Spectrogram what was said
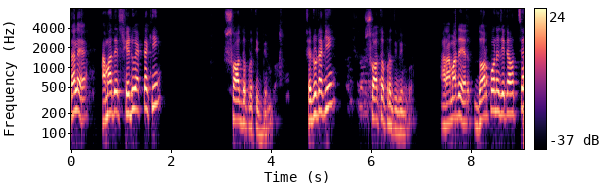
তাহলে আমাদের শেডু একটা কি? সদ প্রতিবিম্ব। শেডুটা কি? শত প্রতিবিম্ব। আর আমাদের দর্পণে যেটা হচ্ছে,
